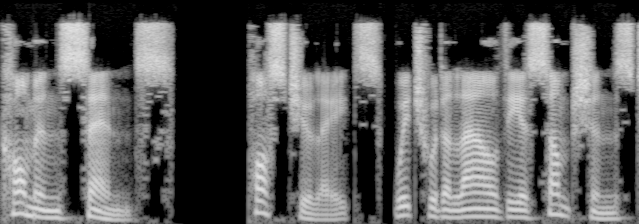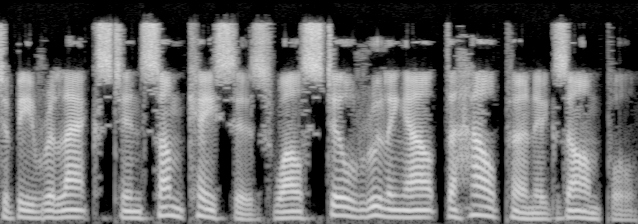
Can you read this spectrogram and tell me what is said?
common sense postulates, which would allow the assumptions to be relaxed in some cases while still ruling out the Halpern example.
